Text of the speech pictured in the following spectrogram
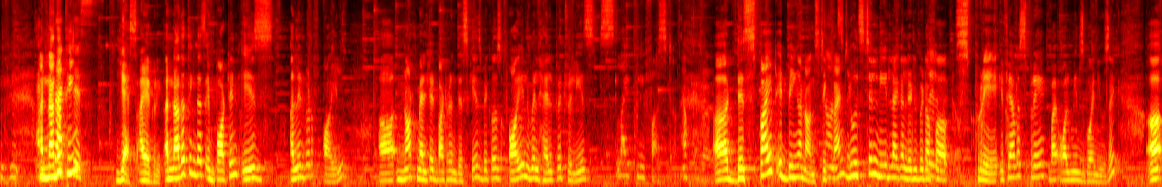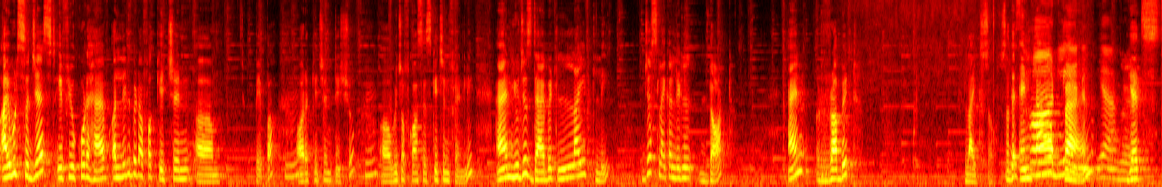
And Another practice. thing, yes, I agree. Another thing that's important is a little bit of oil. Uh, not melted butter in this case because oil will help it release slightly faster. Okay. Uh, despite it being a non-stick pan, Non-stick. you'll still need like a little bit Little of a spray. If you have a spray, by all means go and use it. Uh, I would suggest if you could have a little bit of a kitchen um, paper or a kitchen tissue, uh, which of course is kitchen friendly, and you just dab it lightly, just like a little dot, and rub it like so. So the entire hardly pan yeah. Right. gets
